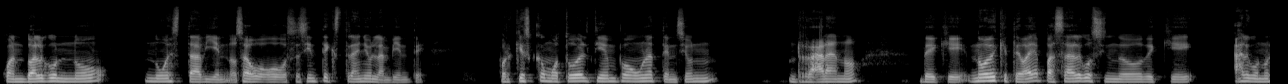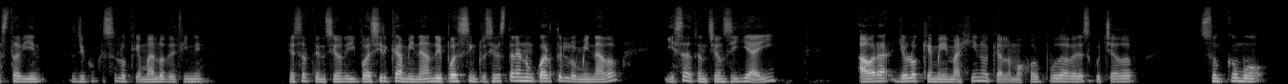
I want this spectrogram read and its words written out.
cuando algo no, no está bien, o sea, o, se siente extraño el ambiente, porque es como todo el tiempo una tensión rara, ¿no? De que, no de que te vaya a pasar algo, sino de que algo no está bien. Yo creo que eso es lo que más lo define, esa tensión, y puedes ir caminando y puedes inclusive estar en un cuarto iluminado y esa tensión sigue ahí Ahora, yo lo que me imagino que a lo mejor pudo haber escuchado son como,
